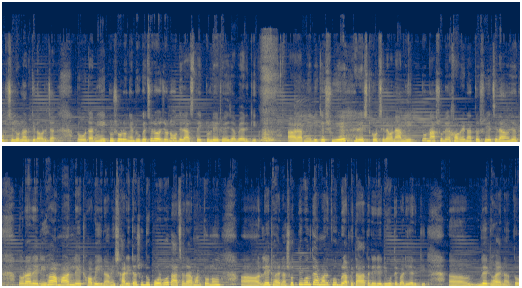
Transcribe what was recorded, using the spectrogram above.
উঠছিল না আর কি দরজা তো ওটা নিয়ে একটু শোরুমে ঢুকেছিল, ওই জন্য ওদের আসতে একটু লেট হয়ে যাবে আর কি। আর আমি এদিকে শুয়ে রেস্ট করছিলাম। মানে আমি একটু না শুলে হবে না তো শুয়েছিলাম যে, তোরা রেডি হ, আমার লেট হবেই না। আমি শাড়িটা শুধু পরবো, তাছাড়া আমার কোনো লেট হয় না। সত্যি বলতে আমার খুব আমি তাড়াতাড়ি রেডি হতে পারি আর কি। লেট হয় না। তো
